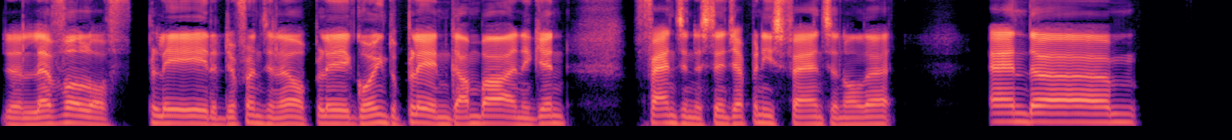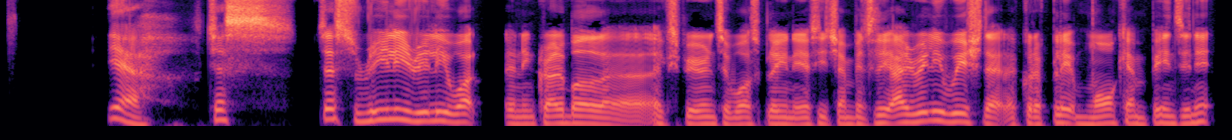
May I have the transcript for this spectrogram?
the level of play, the difference in level of play, going to play in Gamba, and again, fans in the stand, Japanese fans and all that, and um, yeah, just just really, really what an incredible uh, experience it was playing the AFC Champions League. I really wish that I could have played more campaigns in it.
